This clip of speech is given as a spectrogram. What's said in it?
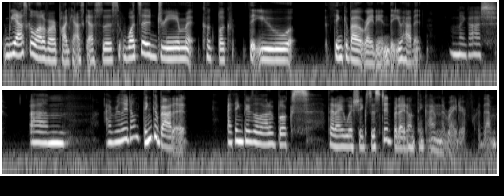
We ask a lot of our podcast guests this. What's a dream cookbook that you think about writing that you haven't? Oh my gosh. Um I really don't think about it. I think there's a lot of books that I wish existed, but I don't think I'm the writer for them.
